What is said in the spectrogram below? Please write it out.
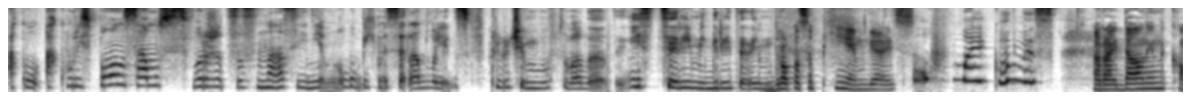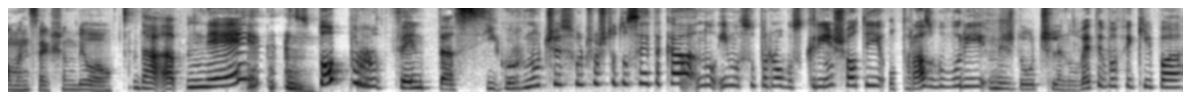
ако, ако Respawn само се свържат с нас и ние много бихме се радвали да се включим в това да изцерим игрите им. Дропа са PM, guys. Ох, my goodness. Write down in the comment section below. Да, а, не е 100% сигурно, че случващото се е така, но има супер много скриншоти от разговори между членовете в екипа.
